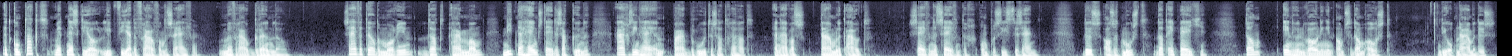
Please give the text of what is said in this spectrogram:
Het contact met Neschio liep via de vrouw van de schrijver, mevrouw Greunlo. Zij vertelde Morien dat haar man niet naar Heemstede zou kunnen... aangezien hij een paar broertjes had gehad. En hij was tamelijk oud. 77, om precies te zijn. Dus als het moest, dat EP'tje... dan in hun woning in Amsterdam-Oost. Die opname dus.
